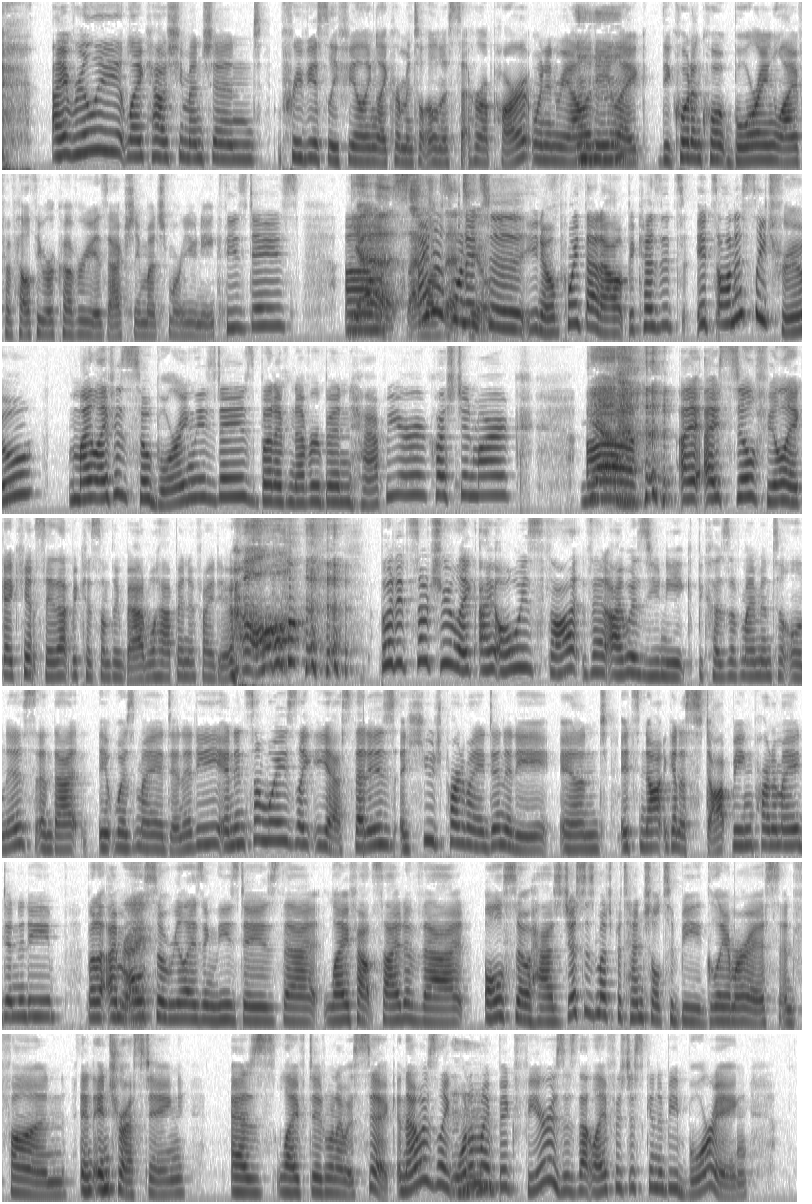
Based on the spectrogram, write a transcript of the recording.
I really like how she mentioned previously feeling like her mental illness set her apart, when in reality, mm-hmm. like the quote unquote boring life of healthy recovery is actually much more unique these days. Um, yes, I, I just wanted too. to, you know, point that out because it's it's honestly true. My life is so boring these days, but I've never been happier? Question mark. Yeah. Uh, I I still feel like I can't say that because something bad will happen if I do. Oh. But it's so true. Like, I always thought that I was unique because of my mental illness and that it was my identity. And in some ways, like, yes, that is a huge part of my identity. And it's not going to stop being part of my identity. But I'm right. also realizing these days that life outside of that also has just as much potential to be glamorous and fun and interesting as life did when I was sick. And that was like mm-hmm. one of mm-hmm. my big fears is that life was just going to be boring.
